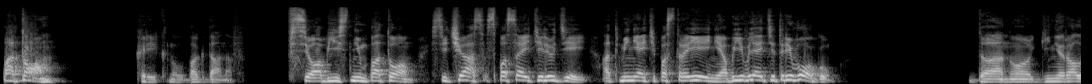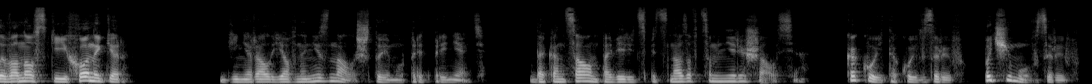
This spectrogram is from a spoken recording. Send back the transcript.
«Потом!» — крикнул Богданов. «Все объясним потом. Сейчас спасайте людей, отменяйте построение, объявляйте тревогу!» «Да, но генерал Ивановский и Хонекер...» Генерал явно не знал, что ему предпринять. До конца он поверить спецназовцам не решался. Какой такой взрыв? Почему взрыв?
